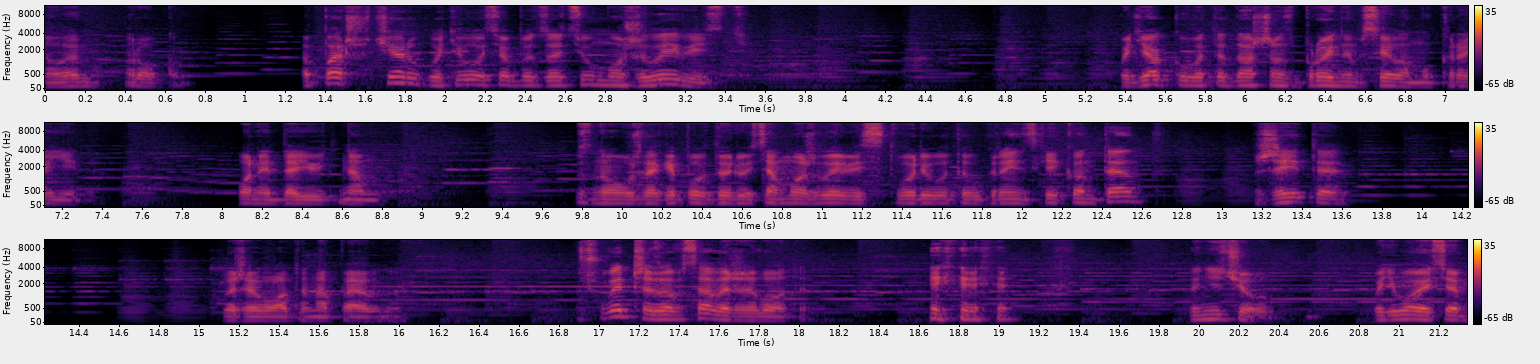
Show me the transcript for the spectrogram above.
новим роком. На першу чергу хотілося б за цю можливість подякувати нашим Збройним силам України. Вони дають нам, знову ж таки повторюся, можливість створювати український контент, жити, виживати, напевно. Швидше за все виживати. Хе-хе-хе. Ну нічого. Сподіваюся,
